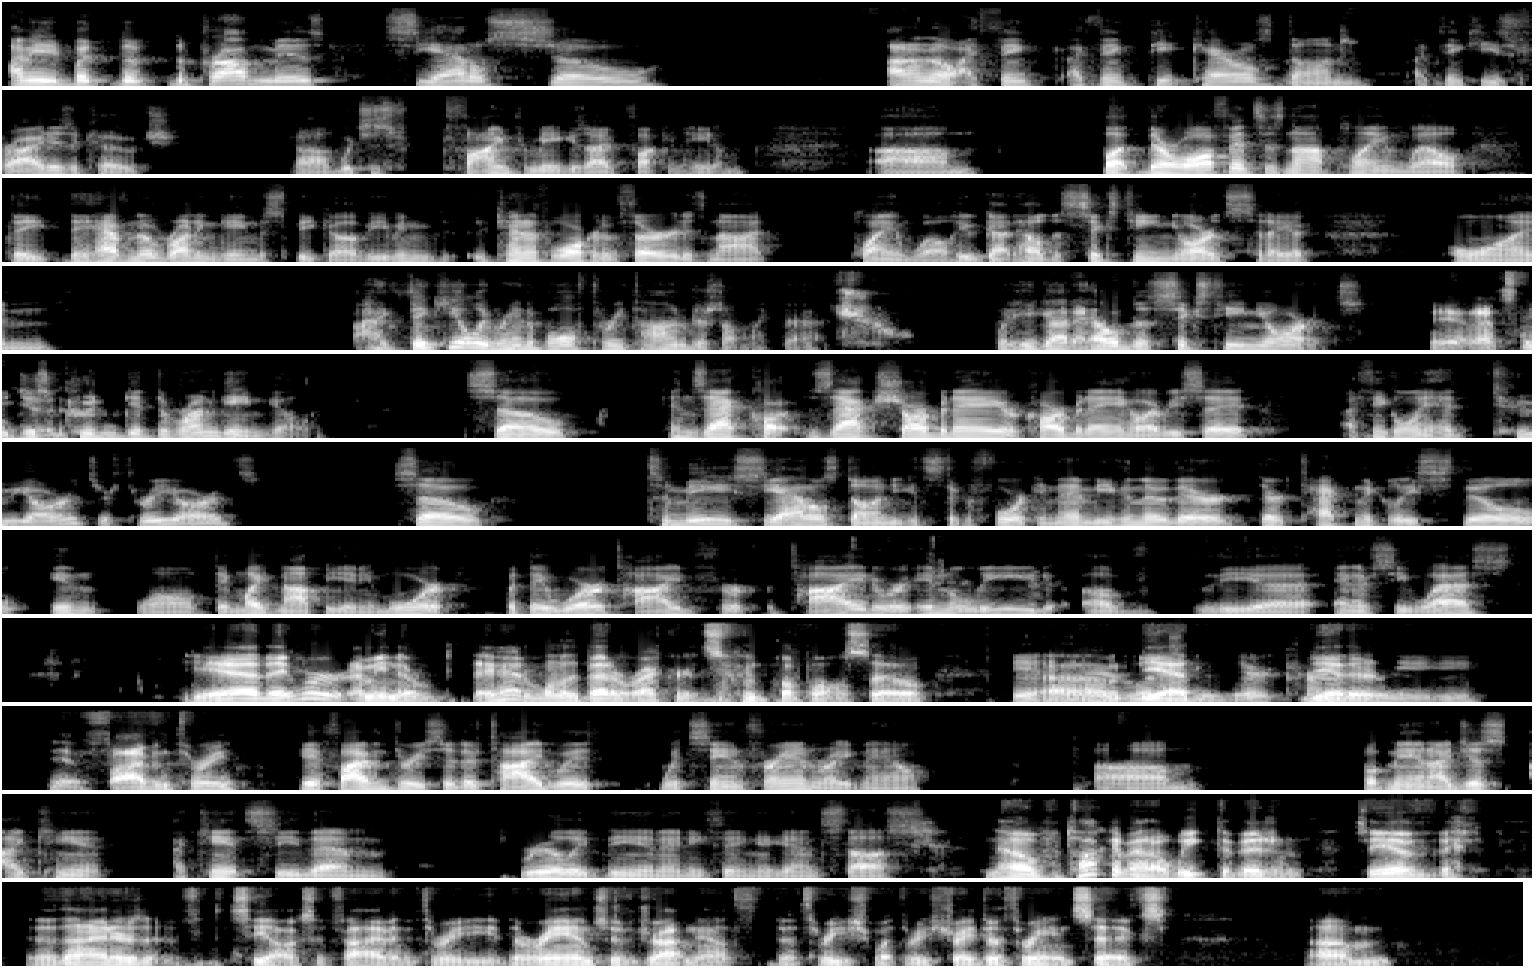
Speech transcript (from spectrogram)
I mean, but the the problem is Seattle's so. I don't know. I think I think Pete Carroll's done. I think he's fried as a coach, um, which is fine for me because I fucking hate him. Um, but their offense is not playing well. They they have no running game to speak of. Even Kenneth Walker III is not playing well. He got held to 16 yards today on. I think he only ran the ball three times or something like that. But he got held to 16 yards. Yeah, that's they just good. couldn't get the run game going. So, and Zach Car- Zach Charbonnet or Carbonet, however you say it, I think only had two yards or three yards. So, to me, Seattle's done. You can stick a fork in them, even though they're they're technically still in. Well, they might not be anymore, but they were tied for tied or in the lead of the uh, NFC West. Yeah, they were. I mean, they they had one of the better records in football. So yeah, um, yeah, they're currently yeah, they're, yeah five and three. Yeah, five and three. So they're tied with with San Fran right now. Um, but man, I just I can't I can't see them really being anything against us. No, we're talking about a weak division. So you have the Niners, Seahawks at five and three. The Rams who have dropped now the three what three straight. They're three and six. Um,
